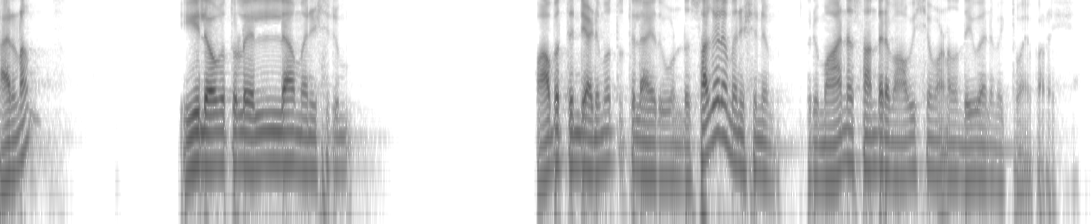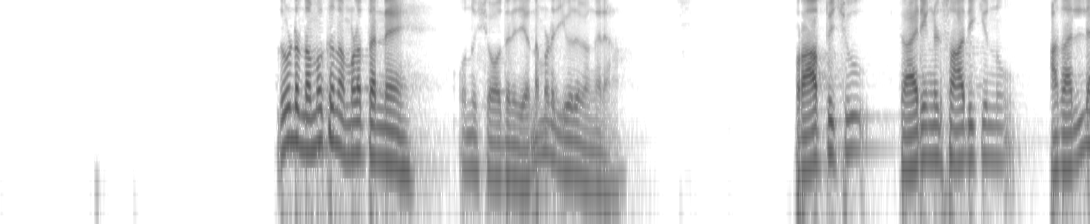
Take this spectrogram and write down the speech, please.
കാരണം ഈ ലോകത്തുള്ള എല്ലാ മനുഷ്യരും പാപത്തിന്റെ അടിമത്വത്തിലായതുകൊണ്ട് സകല മനുഷ്യനും ഒരു മാനസാന്തരം ആവശ്യമാണെന്ന് ദൈവം വ്യക്തമായി പറയുക അതുകൊണ്ട് നമുക്ക് നമ്മളെ തന്നെ ഒന്ന് ശോധന ചെയ്യാം. നമ്മുടെ ജീവിതം എങ്ങനെയാണ് പ്രാർത്ഥിച്ചു കാര്യങ്ങൾ സാധിക്കുന്നു. അതല്ല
